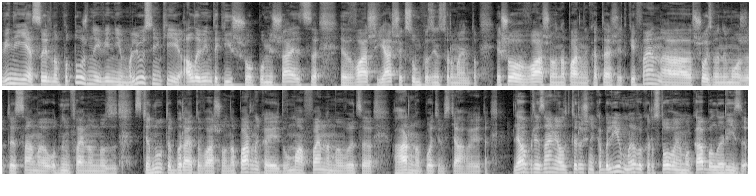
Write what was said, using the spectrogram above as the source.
Він є сильно потужний, він є малюсенький, але він такий, що поміщається в ваш ящик сумку з інструментом. Якщо у вашого напарника теж є такий фен, а щось ви не можете саме одним феном стягнути, берете вашого напарника і двома фенами ви це гарно потім стягуєте. Для обрізання електричних кабелів ми використовуємо кабели різи.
